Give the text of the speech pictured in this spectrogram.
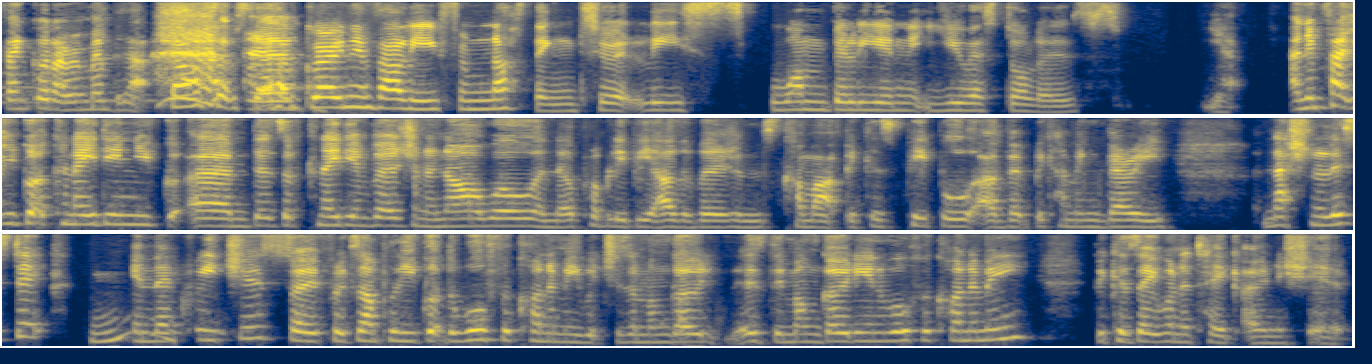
thank god i remember that Startups that Um, have grown in value from nothing to at least one billion US dollars. And in fact you've got a canadian you've got um there's a canadian version of narwhal and there'll probably be other versions come up because people are becoming very nationalistic in their creatures. So for example you've got the wolf economy which is a is the mongolian wolf economy because they want to take ownership.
